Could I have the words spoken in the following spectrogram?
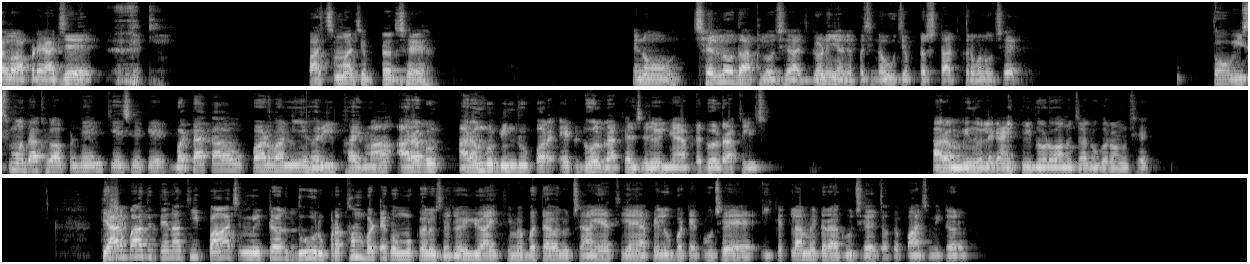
ચાલો આપણે આજે પાંચમા ચેપ્ટર છે. એનો છેલ્લો દાખલો છે આજ ગણી અને પછી નવું ચેપ્ટર સ્ટાર્ટ કરવાનું છે. તો વીસમો દાખલો આપણને એમ કહે છે કે બટાકા ઉપાડવાની હરીફાઈમાં આરંભ આરંભ બિંદુ પર એક ડોલ રાખેલ છે. જોઈ આપણે ડોલ રાખેલી છે. આરંભ બિંદુ એટલે કે અહીંથી દોડવાનું ચાલુ કરવાનું છે. ત્યારબાદ તેનાથી પાંચ મીટર દૂર પ્રથમ બટેકો મૂકેલું છે. જોઈ લ્યો, અહીંથી મેં બતાવેલું છે. અહીંયાથી અહીંયા પેલું બટેકું છે. એ કેટલા મીટર આઘું છે? તો કે પાંચ મીટર.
